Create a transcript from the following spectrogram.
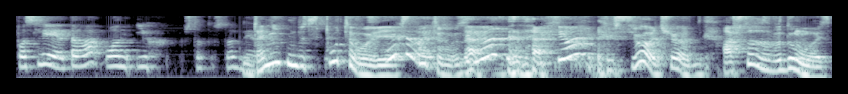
После этого он их Что, что делать? Да не спутываю, я их спутываю. Да. Да. Все? Все, что? А что тут выдумывать?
